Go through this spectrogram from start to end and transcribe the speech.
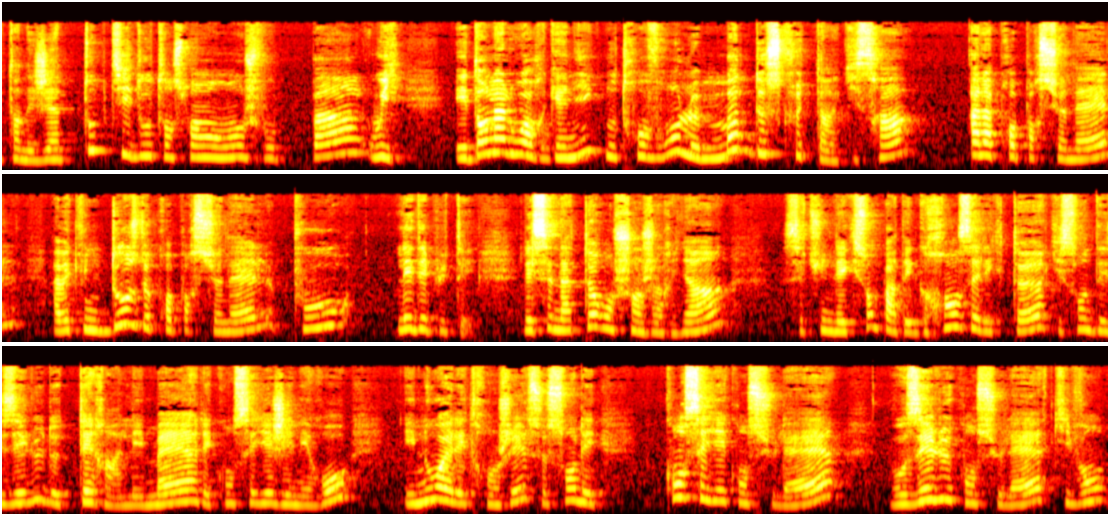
attendez, j'ai un tout petit doute en ce moment où je vous parle. Oui, et dans la loi organique, nous trouverons le mode de scrutin qui sera à la proportionnelle, avec une dose de proportionnelle pour les députés. Les sénateurs, on ne change rien. C'est une élection par des grands électeurs qui sont des élus de terrain, les maires, les conseillers généraux. Et nous, à l'étranger, ce sont les conseillers consulaires, vos élus consulaires, qui vont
